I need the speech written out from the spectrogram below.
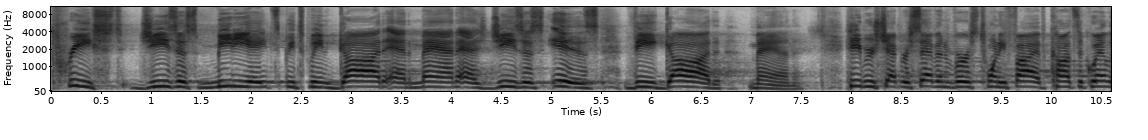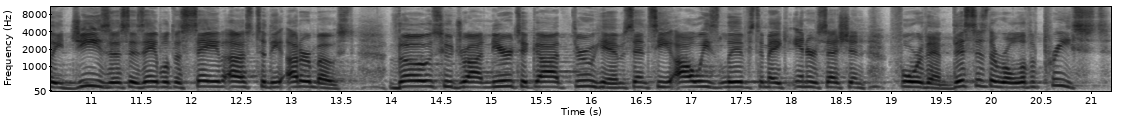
priest, Jesus mediates between God and man as Jesus is the God man. Hebrews chapter 7, verse 25. Consequently, Jesus is able to save us to the uttermost, those who draw near to God through him, since he always lives to make intercession for them. This is the role of a priest,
